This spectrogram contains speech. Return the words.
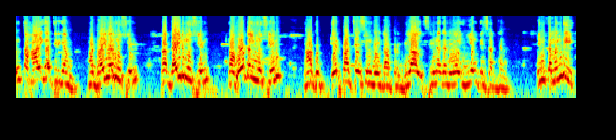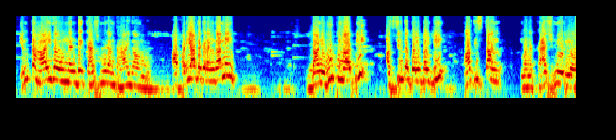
ఎంత హాయిగా తిరిగాం. నా డ్రైవర్ ముస్లిం నా గైడ్ ముస్లిం నా హోటల్ ముస్లిం నాకు ఏర్పాటు చేసింది డాక్టర్ బిలాల్ శ్రీనగర్లో ఈఎన్టీ సర్జన్. ఇంతమంది ఎంత హాయిగా ఉందంటే కాశ్మీర్ అంత హాయిగా ఉంది. ఆ పర్యాటక రంగాన్ని దాని రూపు మార్పి అస్థిరత కొలబల్పి పాకిస్తాన్ మన కాశ్మీర్లో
